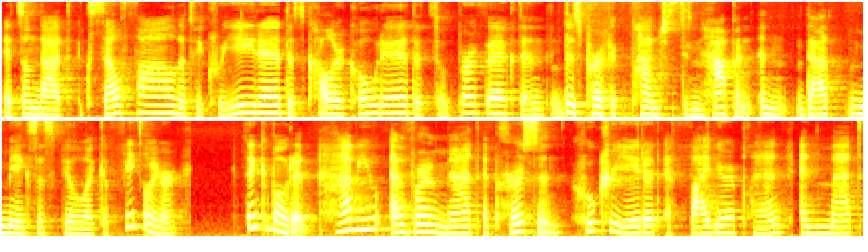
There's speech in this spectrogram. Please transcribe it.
it's on that Excel file that we created, it's color coded, it's so perfect, and this perfect plan just didn't happen, and that makes us feel like a failure. Think about it. Have you ever met a person who created a five year plan and met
